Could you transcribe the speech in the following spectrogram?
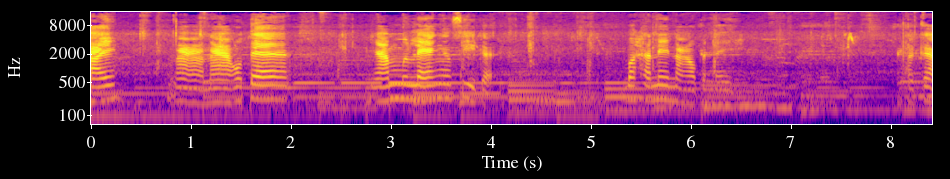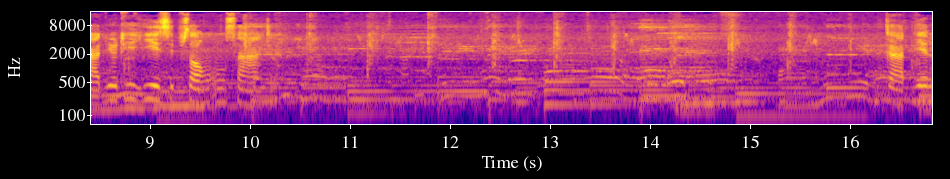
าย หนาหนาวแต่ ยามมือแรงจังสี่กะบ่ทันได้หนาวปานใดอากาศอยู่ที่ 22 องศาจ้ะอากาศเย็น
